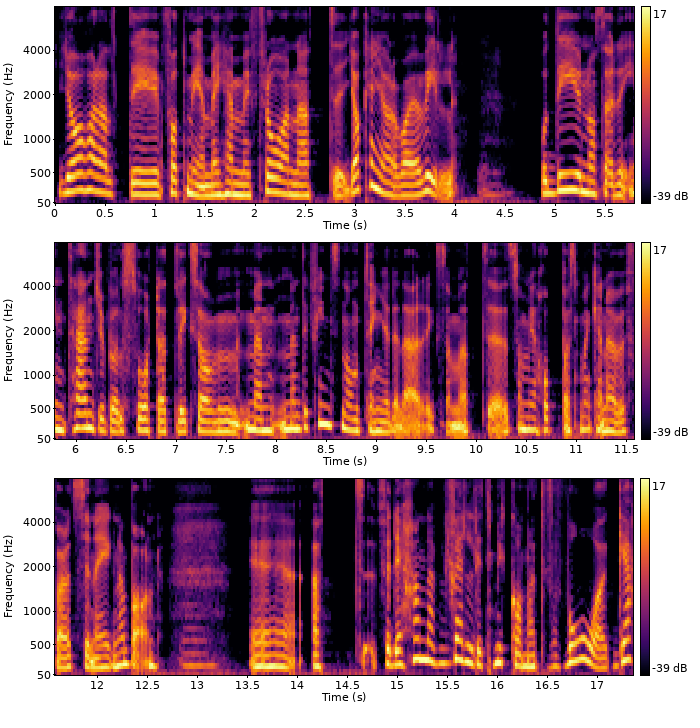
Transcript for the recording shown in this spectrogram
jag har alltid fått med mig hemifrån att jag kan göra vad jag vill. Och det är ju något så här intangible, svårt att liksom, men, men det finns någonting i det där liksom att, eh, som jag hoppas man kan överföra till sina egna barn. Mm. Eh, att, för det handlar väldigt mycket om att våga.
